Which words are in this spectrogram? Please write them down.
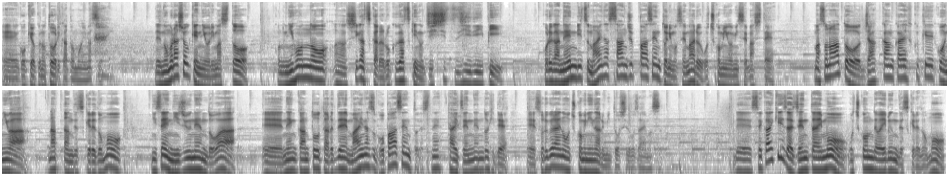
えー、ご記憶の通りかと思います。はい、で野村証券によりますとこの日本の4月から6月期の実質 GDP これが年率マイナス30%にも迫る落ち込みを見せまして、まあ、その後若干回復傾向にはなったんですけれども2020年度はえー、年間トータルでマイナス5%ですね。対前年度比で、えー、それぐらいの落ち込みになる見通しでございますで世界経済全体も落ち込んではいるんですけれども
